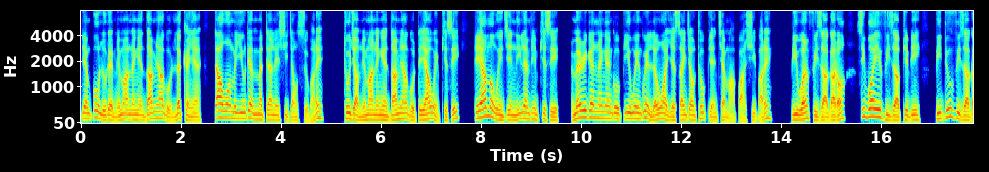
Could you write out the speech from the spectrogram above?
ပြန်ပို့လိုတဲ့မြန်မာနိုင်ငံသားများကိုလက်ခံရန်တာဝန်မယူတဲ့မှတ်တမ်းလည်းရှိကြောင်းဆိုပါတယ်။ထို့ကြောင့်မြန်မာနိုင်ငံသားများကိုတရားဝင်ဖြစ်စေတရားမဝင်ခြင်းနီးလန်းဖြင့်ဖြစ်စေ American နိုင်ငံကိုပြည်ဝင်ခွင့်လုံးဝရပ်ဆိုင်းကြောင်းထုတ်ပြန်ချက်မှာပါရှိပါတယ်။ B1 visa ကတော့စီးပွားရေး visa ဖြစ်ပြီး B2 visa က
